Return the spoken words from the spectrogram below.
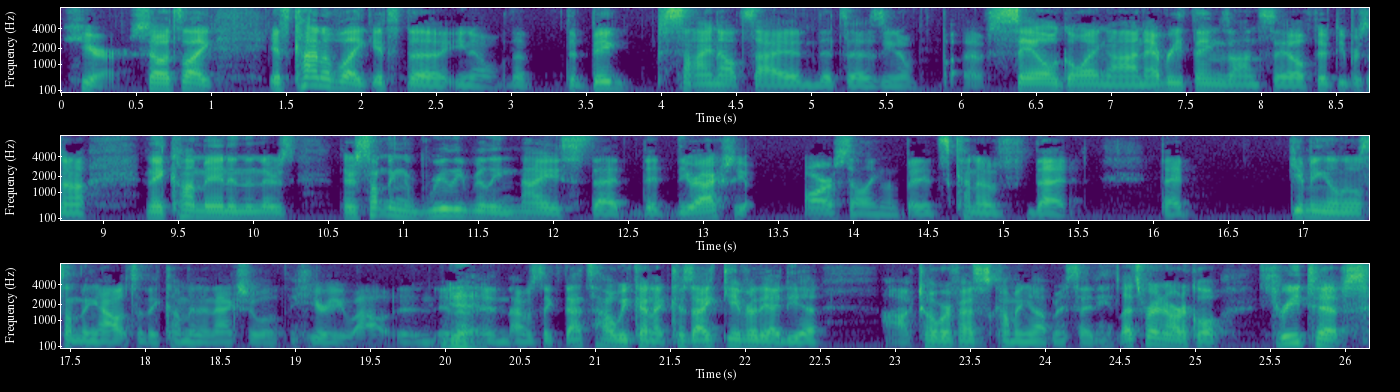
here so it's like it's kind of like it's the you know the the big sign outside that says you know uh, sale going on everything's on sale 50% off and they come in and then there's there's something really really nice that that you actually are selling them but it's kind of that that giving a little something out so they come in and actually hear you out and, and, yeah. and i was like that's how we kind of because i gave her the idea oktoberfest is coming up and i said hey, let's write an article three tips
